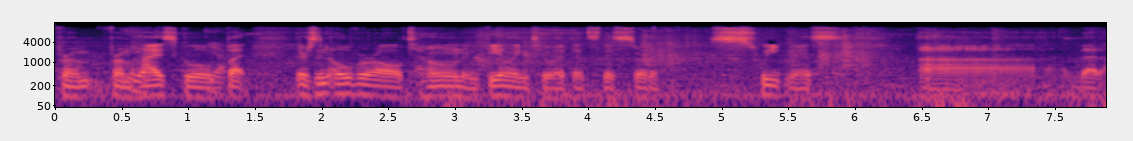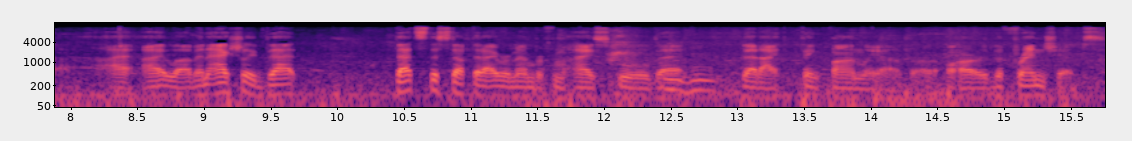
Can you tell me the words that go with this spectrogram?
from from Yeah, high school. yeah. But there's an overall tone and feeling to it that's this sort of sweetness uh, that I, I love. And actually, that that's the stuff that I remember from high school that Mm-hmm. that I think fondly of are, are the friendships,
